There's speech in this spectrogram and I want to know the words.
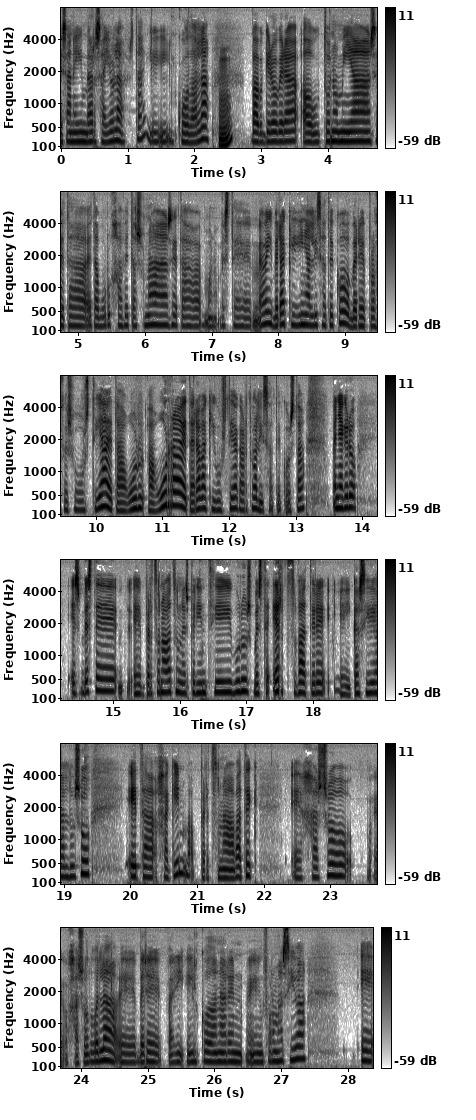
esan egin behar zaiola, ez da, hilko dala. Mm. Ba, gero bera autonomiaz eta eta buru jabetasunaz eta bueno, beste bai, berak egin alizateko bere prozesu guztia eta agur, agurra eta erabaki guztiak hartu alizateko, ezta? Baina gero ez beste e, pertsona batzun esperientziei buruz beste ertz bat ere e, ikasi alduzu eta jakin ba, pertsona batek e, jaso jaso duela e, bere bari, hilko danaren eh, informazioa, e,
